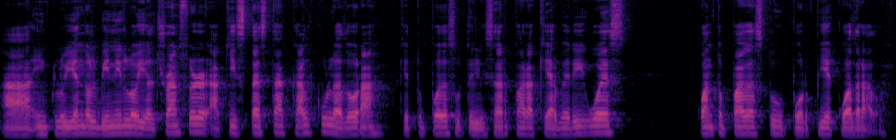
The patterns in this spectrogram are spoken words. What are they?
ah, incluyendo el vinilo y el transfer, aquí está esta calculadora que tú puedes utilizar para que averigües cuánto pagas tú por pie cuadrado.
